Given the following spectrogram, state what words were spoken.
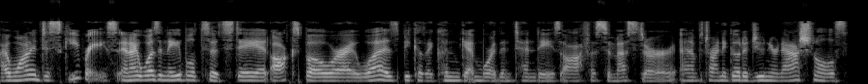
I wanted to ski race and I wasn't able to stay at Oxbow where I was because I couldn't get more than 10 days off a semester and I was trying to go to junior nationals.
